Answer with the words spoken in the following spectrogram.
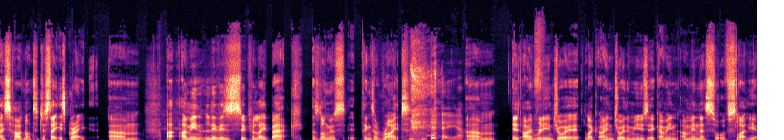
it's hard not to just say it's great. Um, I, I, mean, Liv is super laid back as long as things are right. yeah. Um, it, I really enjoy it. Like I enjoy the music. I mean, I'm in a sort of slightly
